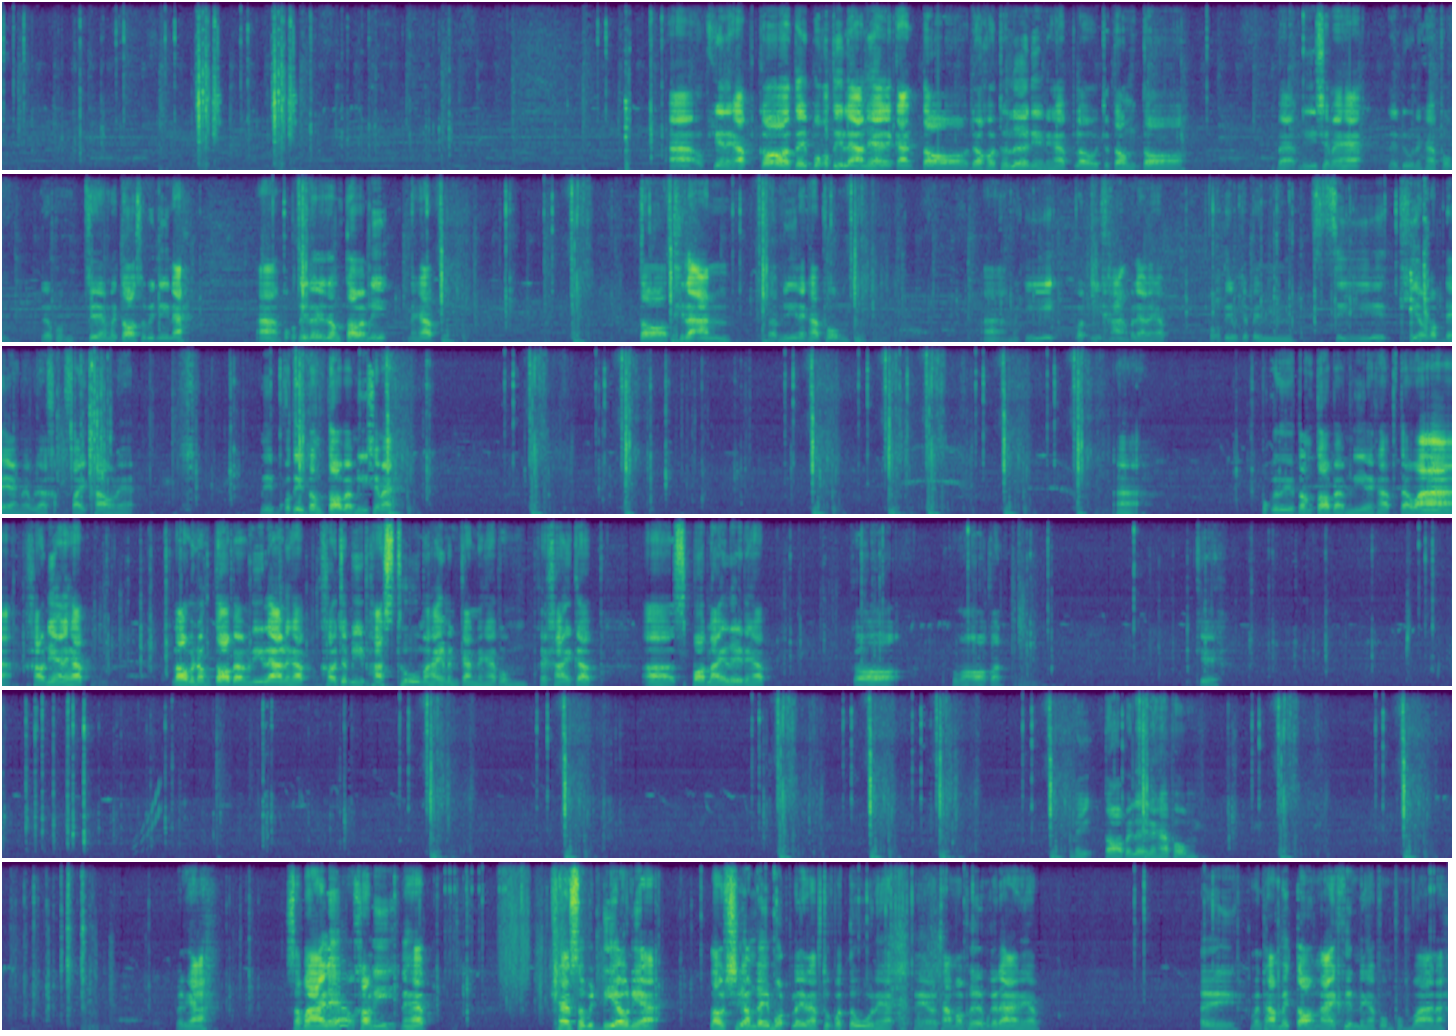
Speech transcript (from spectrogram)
อ่าโอเคนะครับ ก็โดยปกติแล้วเนี่ยในการต่อ door controller เนี่ยนะครับ เราจะต้องต่อแบบนี้ใช่ไหมฮะ เดี๋ยวดูนะครับผม เดี๋ยวผมจะยังไม่ต่อสวิตช์นี้นะ อ่าปกติเราจะต้องต่อแบบนี้นะครับ ต่อทีละอันแบบนี้นะครับผม อ่าเมื่อกี้กดอีกข้างไปแล้วนะครับ ปกติจะเป็นสีเขียวกับแดงนะเวลาไฟเข้าเนี่ยนี่ปกติต้องต่อแบบนี้ใช่ไหมอ่าปกติต้องต่อแบบนี้นะครับ แต่ว่าคราวนี้นะครับ เราไม่ต้องต่อแบบนี้แล้วนะครับ เขาจะมี pass to มาให้เหมือนกันนะครับ ผมคล้ายๆกับเอ่อ spotlight เลยนะครับ ก็ผมเอาออกก่อน โอเค นี่ต่อไปเลยนะครับผม เป็นไง สบายแล้วคราวนี้นะครับ แค่สวิตช์เดียวเนี่ย เราเชื่อมได้หมดเลยนะครับ ทุกประตูเนี่ยเนี่ยเราทำมาเพิ่มก็ได้นะครับ เอ้ยมันทำให้ต่อง่ายขึ้นนะครับ ผมผมว่านะ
